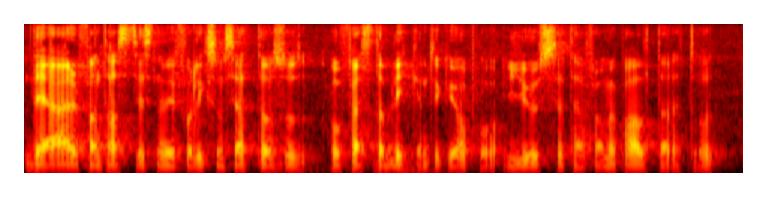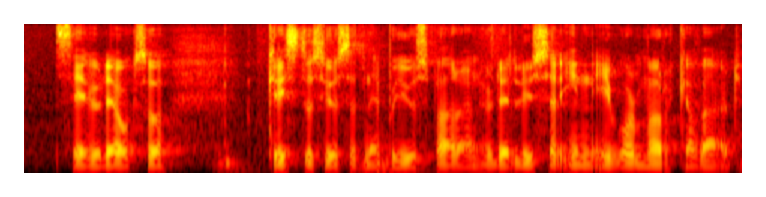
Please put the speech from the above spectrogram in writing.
det är fantastiskt när vi får liksom sätta oss och, och fästa blicken tycker jag på ljuset här framme på altaret och se hur det också Kristusljuset ner på ljusbäraren, hur det lyser in i vår mörka värld.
